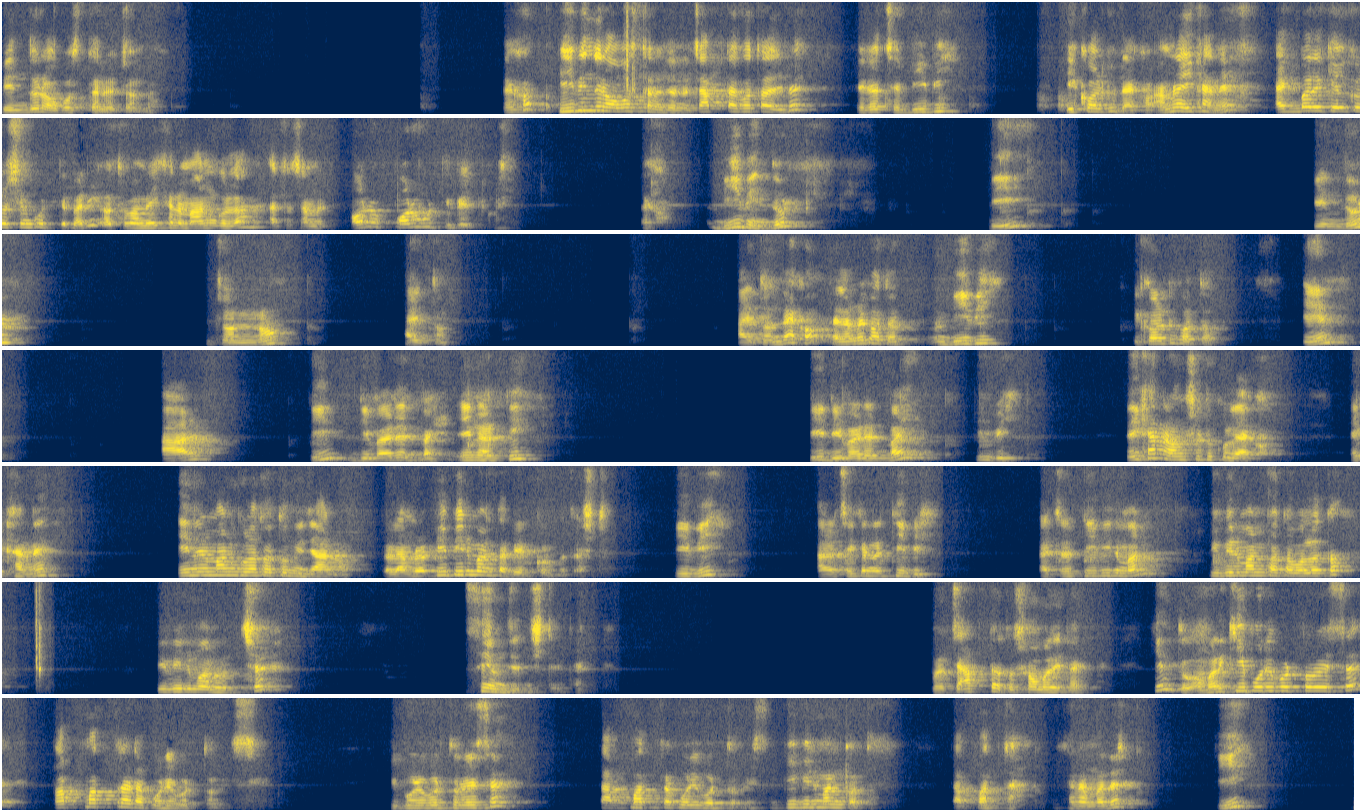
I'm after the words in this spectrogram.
বিন্দুর অবস্থানের জন্য। দেখো, বি বিন্দুর অবস্থানের জন্য চাপটা কত আসবে? এটা হচ্ছে বিবি ইকুয়াল টু দেখো, আমরা এখানে একবারে ক্যালকুলেশন করতে পারি, অথবা আমরা এখানে মানগুলো আচ্ছা আমরা পরবর্তী পেজ করি দেখো, বি বিন্দুর বি বিন্দুর জন্য আয়তন। আয়তন দেখো, তাহলে আমরা কত? বিবি ইকুয়াল টু কত? N R T divided by N R T T divided by P B এইখানে অংশটুকু লেখো। এখানে এন এর মানগুলো তো তুমি জানো। তাহলে আমরা পিবির মানটা বের করব জাস্ট পিবি আর হচ্ছে এখানে টিবি আচ্ছা পিবির মান পিবির মান কত বলো তো? পিবির মান হচ্ছে সেম জিনিসটাই থাকে মানে চাপটা তো সমানই থাকবে। কিন্তু আমার কি পরিবর্তন হয়েছে? তাপমাত্রাটা পরিবর্তন হয়েছে। কি পরিবর্তন হয়েছে? তাপমাত্রা পরিবর্তন হয়েছে। পিবির মান কত? তাপমাত্রা। এখানে আমাদের টি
